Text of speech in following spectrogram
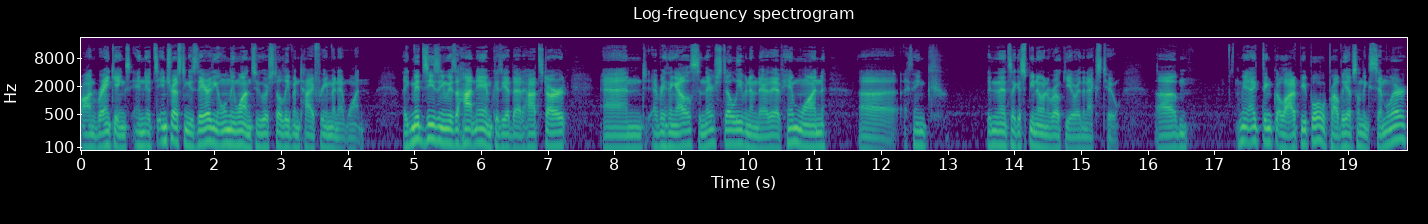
on rankings, and it's interesting is they are the only ones who are still leaving Ty Freeman at one. Like midseason, he was a hot name because he had that hot start and everything else, and they're still leaving him there. They have him one, uh, I think, and then it's like Espino and Rocchio are the next two. Um, I mean, I think a lot of people will probably have something similar,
